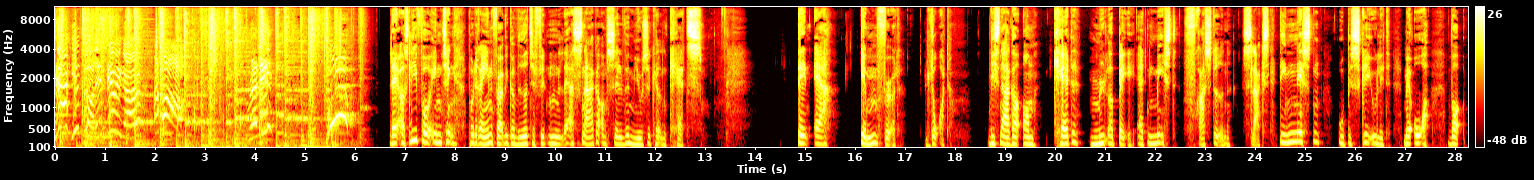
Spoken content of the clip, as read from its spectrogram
Yeah, you've got it. Here we go. Ready? Lad os lige få en ting på det rene, før vi går videre til filmen. Lad os snakke om selve musicalen Cats den er gennemført lort. Vi snakker om katte mylderbag af den mest frastødende slags. Det er næsten ubeskriveligt med ord, hvor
